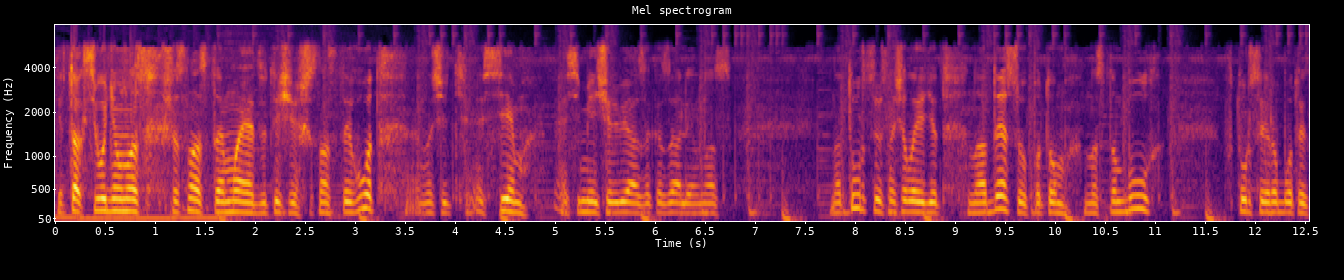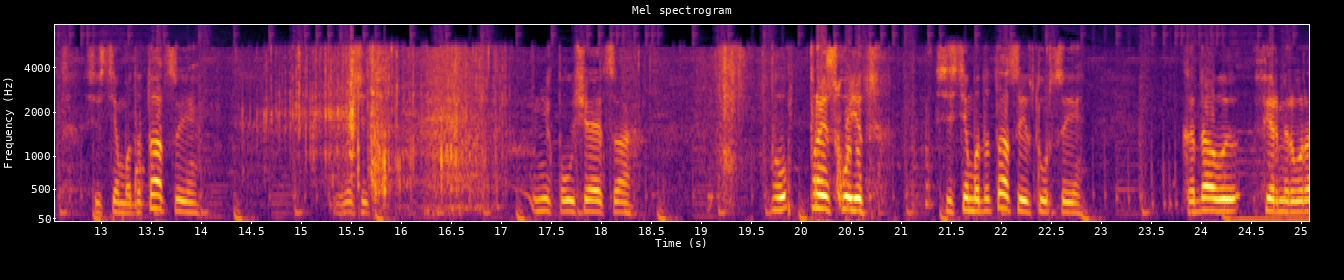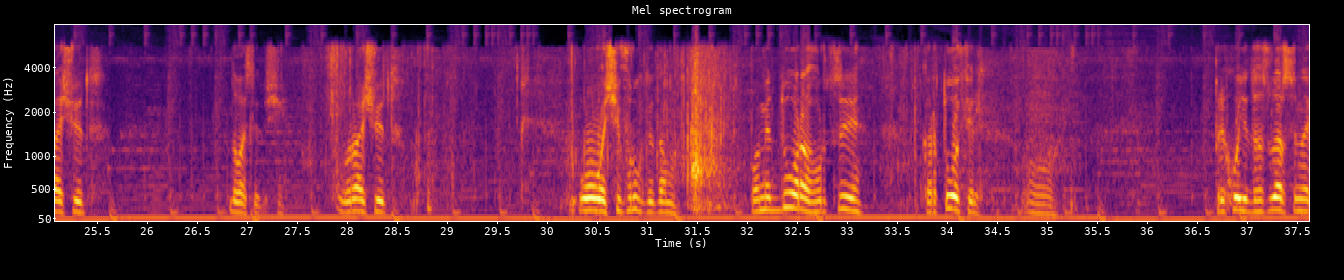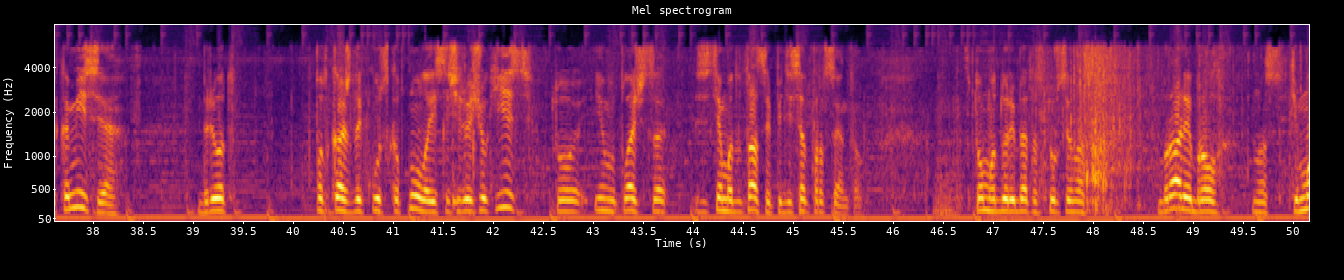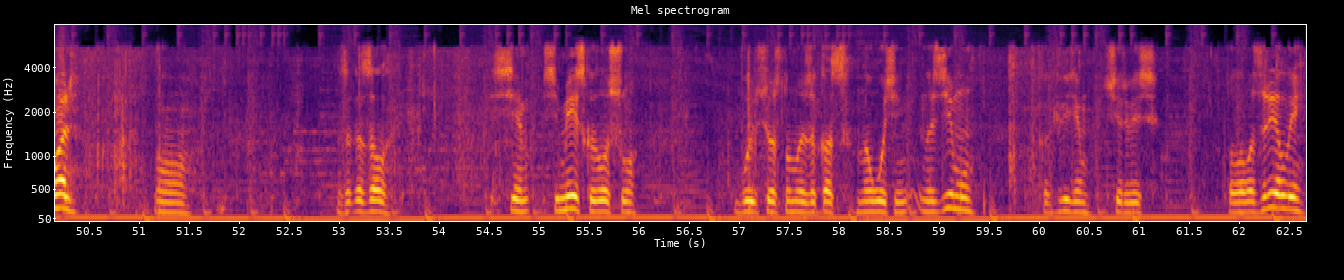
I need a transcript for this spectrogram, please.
Итак, сегодня у нас 16 мая 2016 год. Значит, 7 семей червя заказали у нас на Турцию. Сначала едет на Одессу, потом на Стамбул. В Турции работает система дотации. Значит, у них получается происходит система дотации в Турции. Когда вы фермер выращивает, давай следующий, выращивает овощи, фрукты, там помидор, огурцы, картофель. Приходит государственная комиссия, берет под каждый куст копнула, если червячок есть, то им выплачивается система дотации 50%. В том году ребята с Турции нас брали, брал у нас Тималь, заказал 7 семей, сказал, что будет все основной заказ на осень, на зиму. Как видим, червь весь половозрелый.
